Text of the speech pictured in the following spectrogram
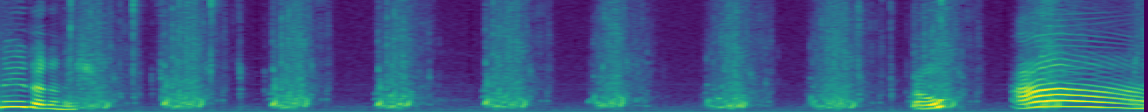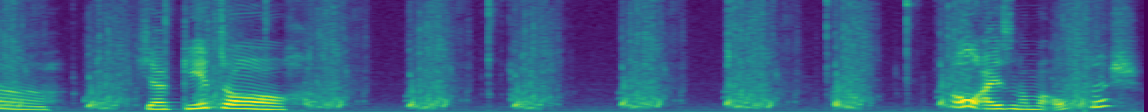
Nee, leider nicht. Ja, geht doch. Oh, Eisen haben wir auch gleich.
